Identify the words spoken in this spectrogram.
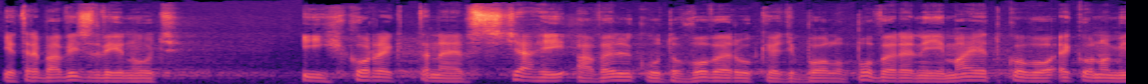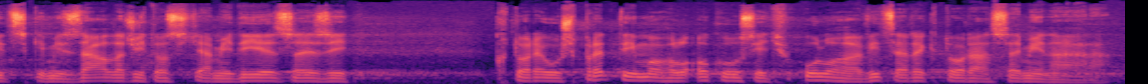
Je treba vyzdvihnúť ich korektné vzťahy a veľkú dôveru, keď bol poverený majetkovo-ekonomickými záležitosťami diecézy, ktoré už predtým mohol okúsiť v úlohe vicerektora seminára.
